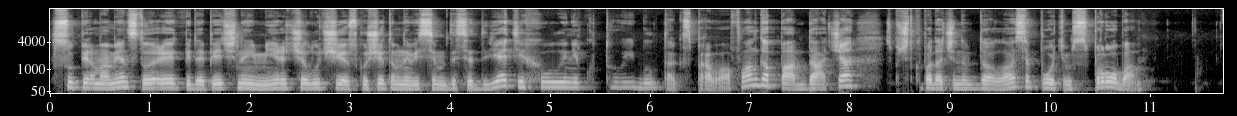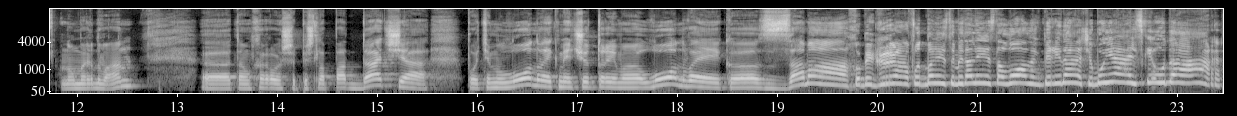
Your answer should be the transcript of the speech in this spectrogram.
Супермомент створює підопічний Мірча Луческу. Ще там на 89-й хвилині кутовий був. Так, з правого фланга подача. Спочатку подача не вдалася, потім спроба номер 2. Е, Там хороша пішла подача. Потім Лонвейк м'яч отримує. Лонвейк. е, Замах. Обіграв футболіста металіста. Лонвейк передача. Буяльський удар.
